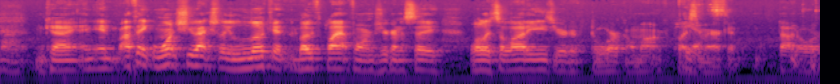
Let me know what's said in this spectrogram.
Right. Okay, and, and I think once you actually look at both platforms, you're going to see, well, it's a lot easier to, to work on marketplaceamerica.org.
